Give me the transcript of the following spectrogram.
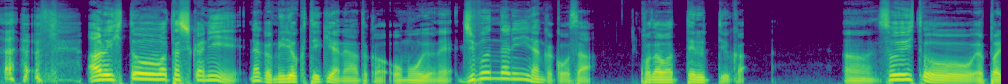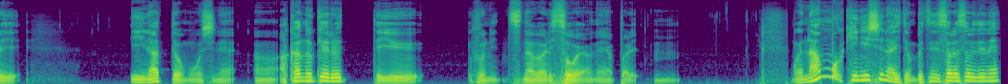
ある人は確かになんか魅力的やなとか思うよね。自分なりになんかこうさ、こだわってるっていうか、うん、そういう人をやっぱりいいなって思うしね、うん、垢抜けるっていう風につながりそうやよね、やっぱり。うん何も気にしない人も別にそれそれでね、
